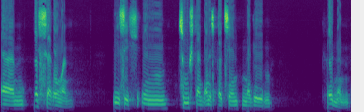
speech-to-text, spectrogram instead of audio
ähm, Besserungen, die sich im Zustand eines Patienten ergeben können,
